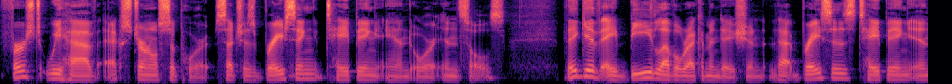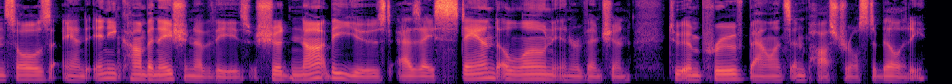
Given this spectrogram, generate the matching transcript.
First, we have external support such as bracing, taping, and or insoles. They give a B level recommendation that braces, taping, insoles, and any combination of these should not be used as a stand-alone intervention to improve balance and postural stability.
